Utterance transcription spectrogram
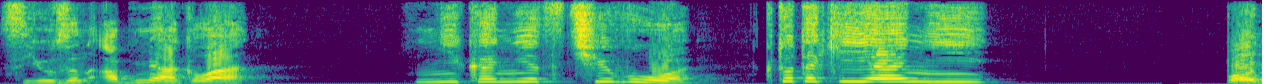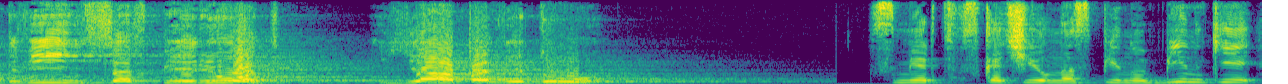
Сьюзен обмякла. «Не конец чего? Кто такие они?» «Подвинься вперед! Я поведу!» Смерть вскочил на спину Бинки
